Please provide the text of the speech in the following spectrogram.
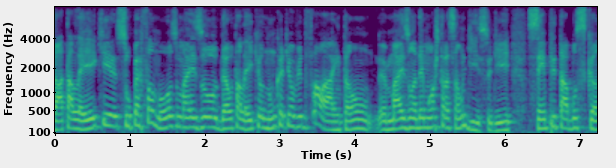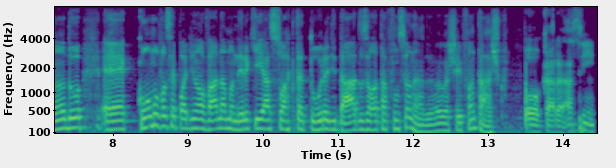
Data Lake, super famoso, mas o Delta Lake eu nunca tinha ouvido falar. Então, é mais uma demonstração disso, de sempre estar tá buscando é, como você pode inovar na maneira que a sua arquitetura de dados ela está funcionando. Eu achei fantástico. Pô, cara, assim,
